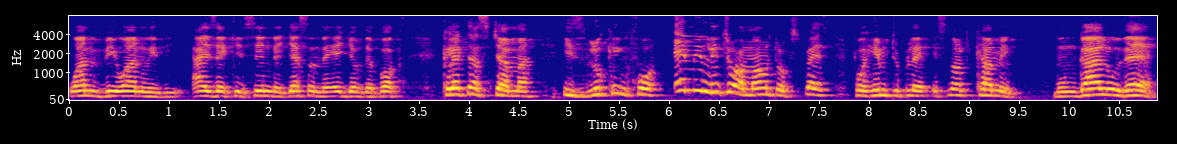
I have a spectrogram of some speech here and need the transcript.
1v1 with Isaac Isinde just on the edge of the box. Cletus Chama is looking for any little amount of space for him to play. It's not coming. Mungalu there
